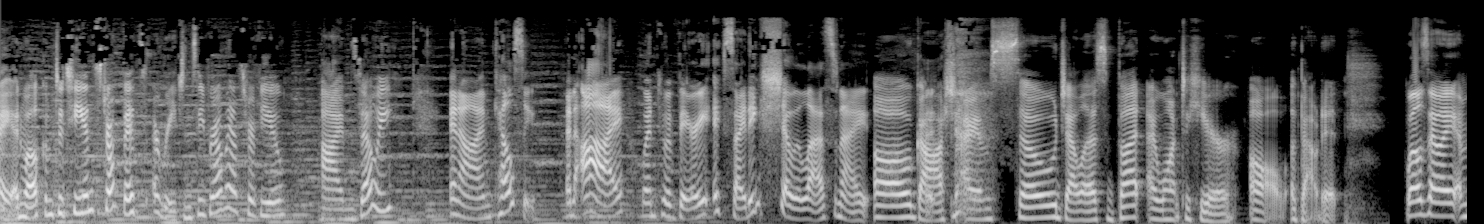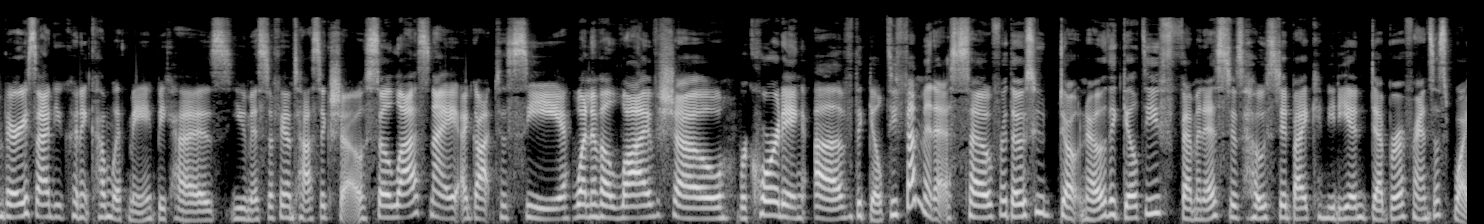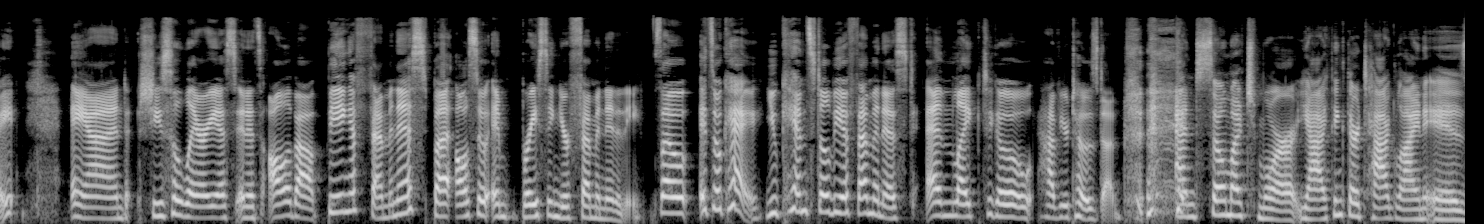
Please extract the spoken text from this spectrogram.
Hi, and welcome to Tea and Strumpets, a Regency romance review. I'm Zoe. And I'm Kelsey. And I went to a very exciting show last night. Oh gosh, I am so jealous, but I want to hear all about it. Well, Zoe, I'm very sad you couldn't come with me because you missed a fantastic show. So last night I got to see one of a live show recording of The Guilty Feminist. So for those who don't know, The Guilty Feminist is hosted by comedian Deborah Frances-White. And she's hilarious and it's all about being a feminist, but also embracing your femininity. So it's okay. You can still be a feminist and like to go have your toes done. and so much more. Yeah, I think their tagline is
